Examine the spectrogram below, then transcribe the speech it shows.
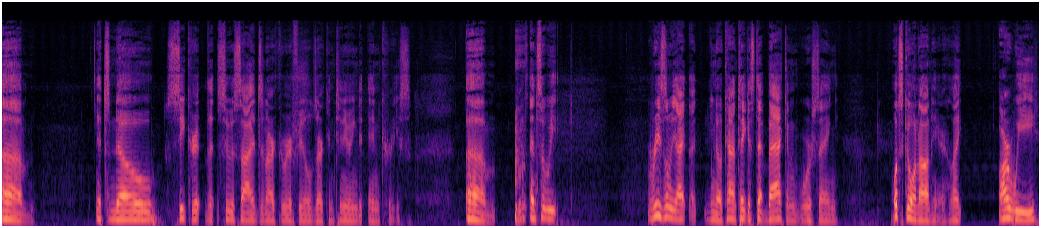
Um, it's no secret that suicides in our career fields are continuing to increase. Um, and so we reasonably, I, you know, kind of take a step back and we're saying, what's going on here? Like, are we?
